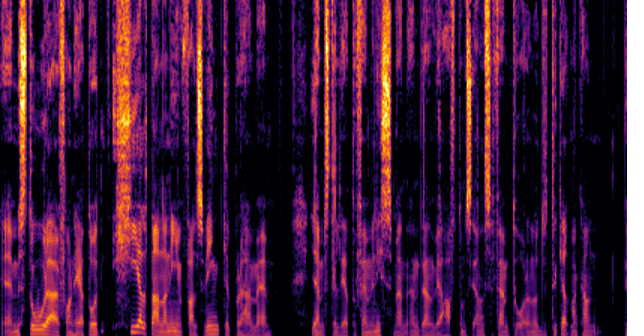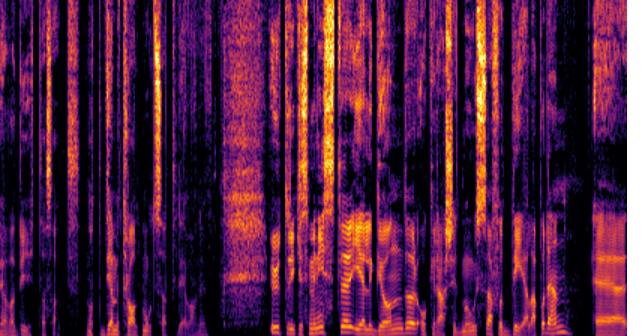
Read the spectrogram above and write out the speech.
Eh, med stor erfarenhet och en helt annan infallsvinkel på det här med jämställdhet och feminismen än den vi har haft de senaste 50 åren och då tycker jag att man kan behöva byta så att något diametralt motsatt till det var nu. Utrikesminister Eli Gönder och Rashid Musa får dela på den. Eh,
